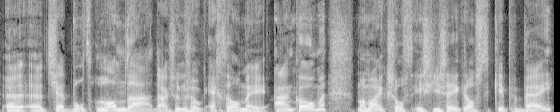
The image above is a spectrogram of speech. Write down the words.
eh, chatbot Lambda. Daar zullen ze ook echt wel mee aankomen. Maar Microsoft is hier zeker als de kippen bij.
